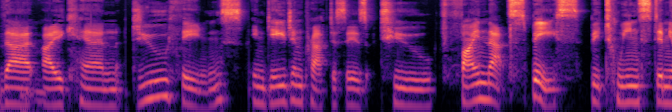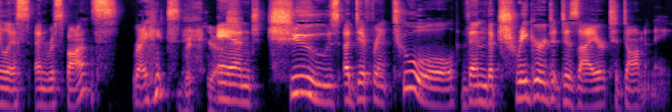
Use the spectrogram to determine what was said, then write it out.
that mm-hmm. I can do things, engage in practices to find that space between stimulus and response right? Yes. And choose a different tool than the triggered desire to dominate.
